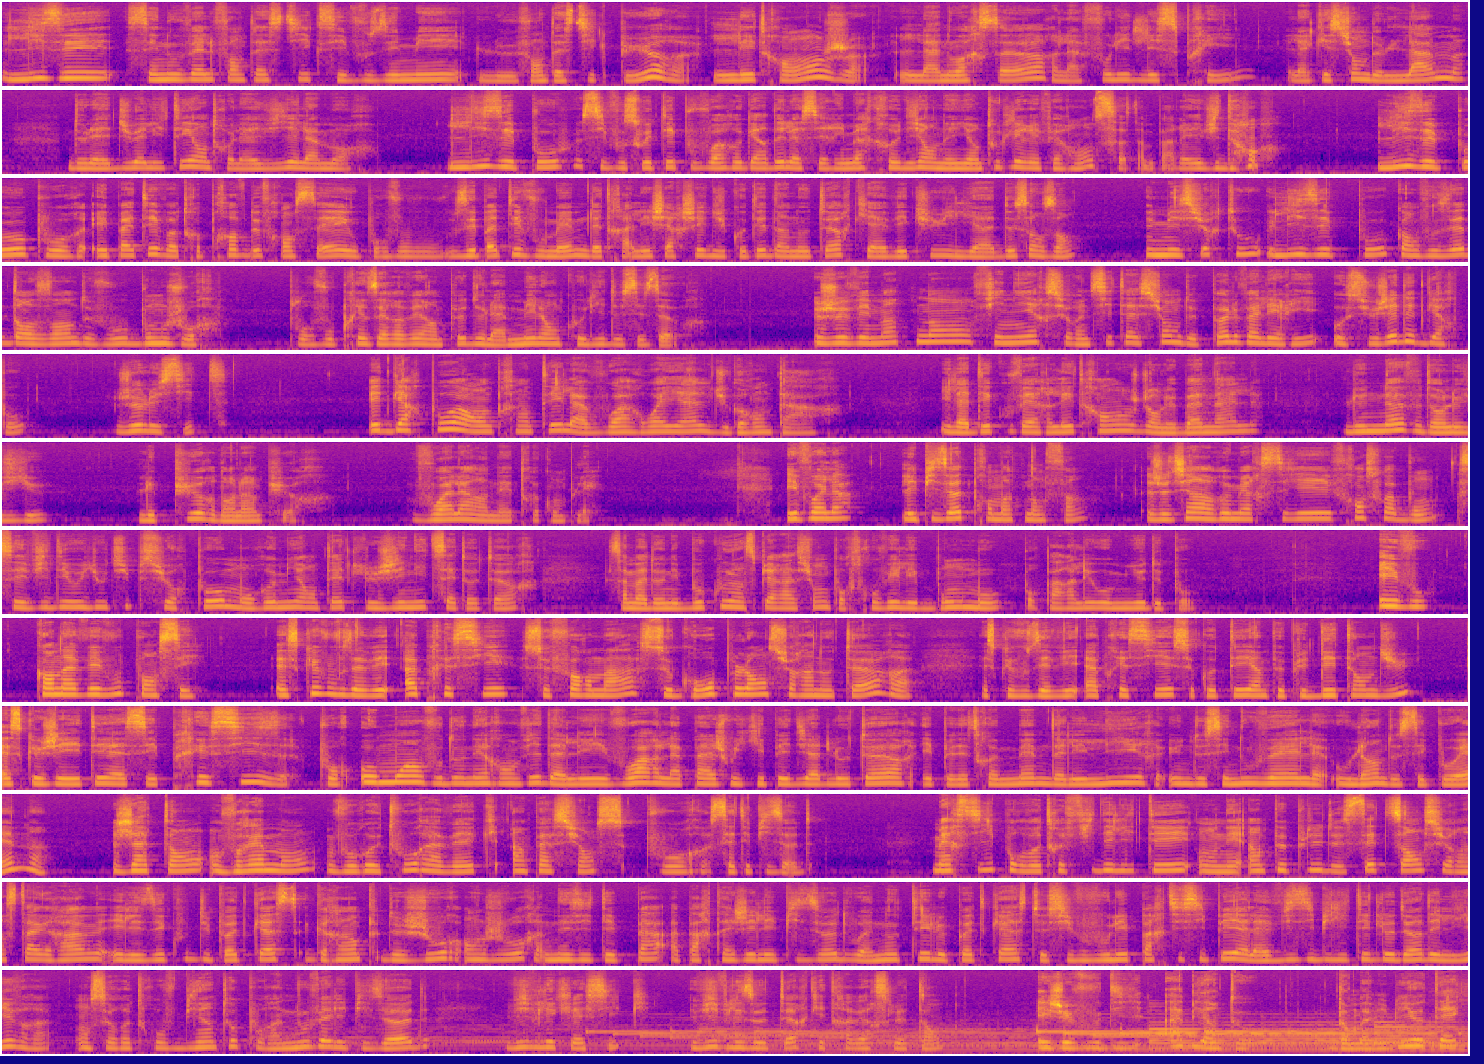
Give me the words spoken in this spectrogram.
Lisez ces nouvelles fantastiques si vous aimez le fantastique pur, l'étrange, la noirceur, la folie de l'esprit, la question de l'âme, de la dualité entre la vie et la mort. Lisez Poe si vous souhaitez pouvoir regarder la série mercredi en ayant toutes les références, ça, ça me paraît évident. Lisez Poe pour épater votre prof de français ou pour vous épater vous-même d'être allé chercher du côté d'un auteur qui a vécu il y a 200 ans. Mais surtout, lisez Poe quand vous êtes dans un de vos bons jours, pour vous préserver un peu de la mélancolie de ses œuvres. Je vais maintenant finir sur une citation de Paul Valéry au sujet d'Edgar Poe. Je le cite. Edgar Poe a emprunté la voie royale du grand art. Il a découvert l'étrange dans le banal, le neuf dans le vieux, le pur dans l'impur. Voilà un être complet. Et voilà, l'épisode prend maintenant fin. Je tiens à remercier François Bon. Ses vidéos YouTube sur Poe m'ont remis en tête le génie de cet auteur. Ça m'a donné beaucoup d'inspiration pour trouver les bons mots pour parler au mieux de Poe. Et vous, qu'en avez-vous pensé? Est-ce que vous avez apprécié ce format, ce gros plan sur un auteur? Est-ce que vous avez apprécié ce côté un peu plus détendu? Est-ce que j'ai été assez précise pour au moins vous donner envie d'aller voir la page Wikipédia de l'auteur et peut-être même d'aller lire une de ses nouvelles ou l'un de ses poèmes? J'attends vraiment vos retours avec impatience pour cet épisode. Merci pour votre fidélité. On est un peu plus de 700 sur Instagram et les écoutes du podcast grimpent de jour en jour. N'hésitez pas à partager l'épisode ou à noter le podcast si vous voulez participer à la visibilité de l'odeur des livres. On se retrouve bientôt pour un nouvel épisode. Vive les classiques, vive les auteurs qui traversent le temps. Et je vous dis à bientôt dans ma bibliothèque.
